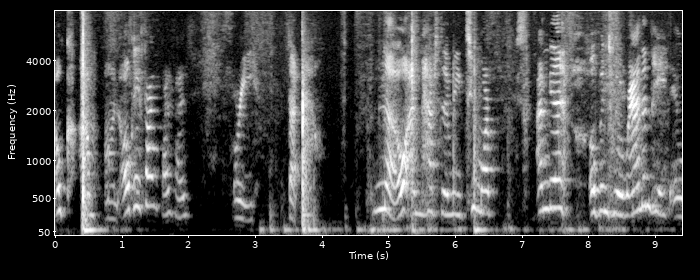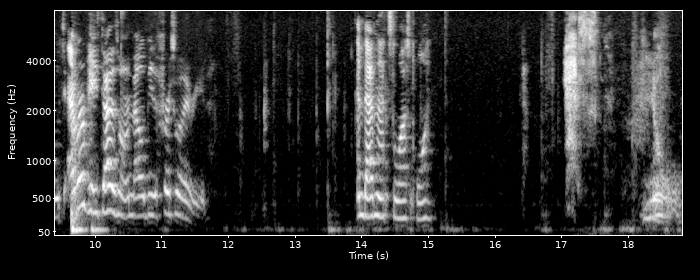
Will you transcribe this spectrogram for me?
Oh, come on. Okay, fine, fine, fine. Three. That now. No, I'm have to read two more. I'm gonna open to a random page, and whichever page that is on, that will be the first one I read. And then that's the last one. Yes. No.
